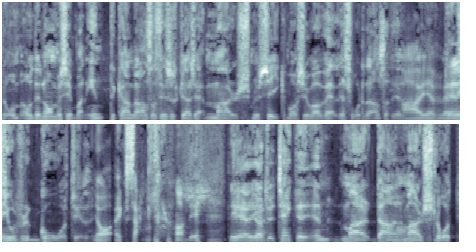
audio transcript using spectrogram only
Om, om det är någon musik man inte kan dansa till så skulle jag säga marschmusik måste ju vara väldigt svårt att dansa till. Ja, det är Den är gjord för att gå till. Ja, exakt. Ja, det, det Det, jag, jag tänkte en mar, dan, marschlåt.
